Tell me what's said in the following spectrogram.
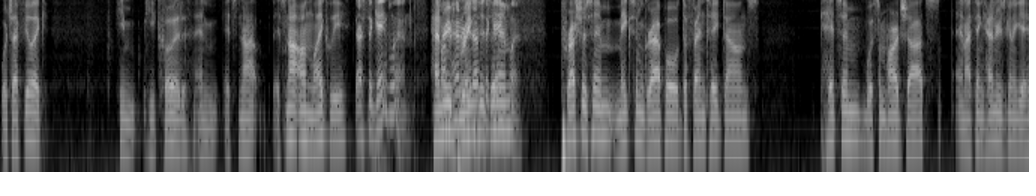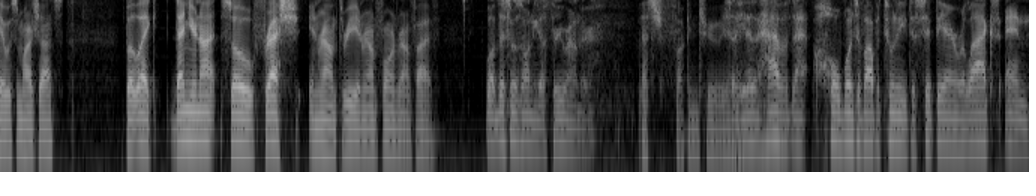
which I feel like he he could, and it's not it's not unlikely. That's the game plan. Henry, Henry, brings that's it the to game him, plan. pressures him, makes him grapple, defend takedowns, hits him with some hard shots, and I think Henry's gonna get hit with some hard shots. But like, then you're not so fresh in round three and round four and round five. Well, this was only a three rounder. That's fucking true. Yeah. So he doesn't have that whole bunch of opportunity to sit there and relax and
